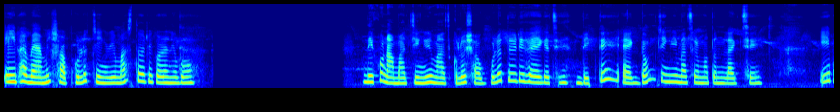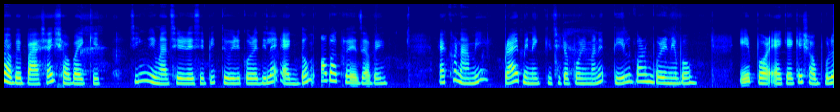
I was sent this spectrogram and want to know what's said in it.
এইভাবে আমি সবগুলো চিংড়ি মাছ তৈরি করে নেব। দেখুন, আমার চিংড়ি মাছগুলো সবগুলো তৈরি হয়ে গেছে। দেখতে একদম চিংড়ি মাছের মতন লাগছে। এভাবে বাসায় সবাইকে চিংড়ি মাছের রেসিপি তৈরি করে দিলে একদম অবাক হয়ে যাবে। এখন আমি প্রায় প্যানে কিছুটা পরিমাণে তেল গরম করে নেব। এরপর একে একে সবগুলো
